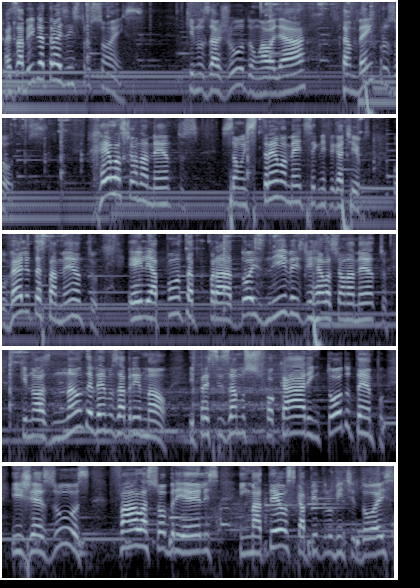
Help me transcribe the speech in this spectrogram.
Mas a Bíblia traz instruções que nos ajudam a olhar também para os outros. Relacionamentos são extremamente significativos. O Velho Testamento, ele aponta para dois níveis de relacionamento que nós não devemos abrir mão e precisamos focar em todo o tempo. E Jesus fala sobre eles em Mateus capítulo 22,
